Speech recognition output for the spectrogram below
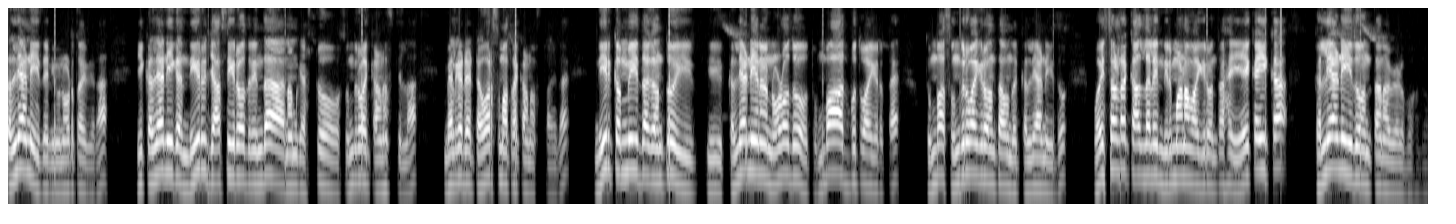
ಕಲ್ಯಾಣಿ ಇದೆ, ನೀವು ನೋಡ್ತಾ ಇದ್ದೀರಾ. ಈ ಕಲ್ಯಾಣಿ ಈಗ ನೀರು ಜಾಸ್ತಿ ಇರೋದ್ರಿಂದ ನಮ್ಗೆ ಅಷ್ಟು ಸುಂದರವಾಗಿ ಕಾಣಿಸ್ತಿಲ್ಲ. ಮೇಲ್ಗಡೆ ಟವರ್ಸ್ ಮಾತ್ರ ಕಾಣಿಸ್ತಾ ಇದೆ. ನೀರು ಕಮ್ಮಿ ಇದ್ದಾಗಂತೂ ಈ ಈ ಕಲ್ಯಾಣಿಯನ್ನು ನೋಡೋದು ತುಂಬಾ ಅದ್ಭುತವಾಗಿರುತ್ತೆ. ತುಂಬಾ ಸುಂದರವಾಗಿರುವಂತಹ ಒಂದು ಕಲ್ಯಾಣಿ ಇದು. ಹೊಯ್ಸಳರ ಕಾಲದಲ್ಲಿ ನಿರ್ಮಾಣವಾಗಿರುವಂತಹ ಏಕೈಕ ಕಲ್ಯಾಣಿ ಇದು ಅಂತ ನಾವು ಹೇಳಬಹುದು.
